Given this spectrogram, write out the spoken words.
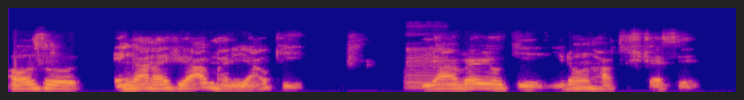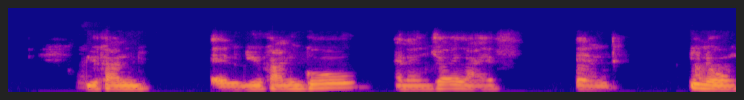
Also, in Ghana, if you have money, you're okay. Mm. You are very okay. You don't have to stress it. You Mhm. can and you can go and enjoy life and you know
